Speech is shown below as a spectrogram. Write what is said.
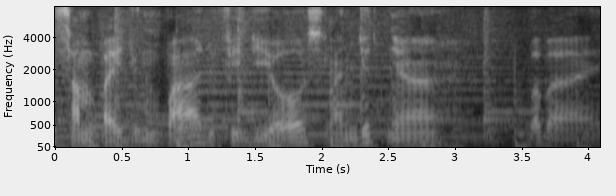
Sampai jumpa di video selanjutnya. Bye bye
